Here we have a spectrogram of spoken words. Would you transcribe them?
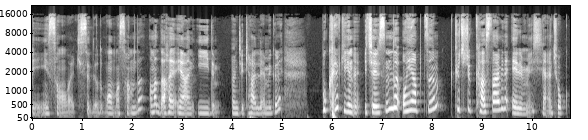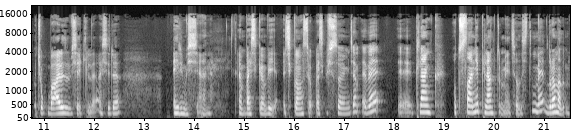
bir insan olarak hissediyordum olmasam da. Ama daha yani iyiydim önceki hallerime göre. Bu 40 gün içerisinde o yaptığım küçücük kaslar bile erimiş. Yani çok çok bariz bir şekilde aşırı erimiş yani. E, başka bir açıklaması yok. Başka bir şey söylemeyeceğim. E, ve e, plank 30 saniye plank durmaya çalıştım ve duramadım.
